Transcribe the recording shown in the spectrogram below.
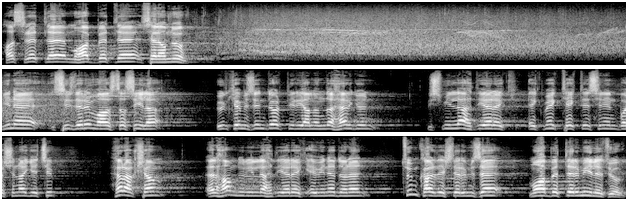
hasretle, muhabbetle selamlıyorum. Yine sizlerin vasıtasıyla ülkemizin dört bir yanında her gün Bismillah diyerek ekmek teknesinin başına geçip her akşam elhamdülillah diyerek evine dönen tüm kardeşlerimize muhabbetlerimi iletiyorum.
